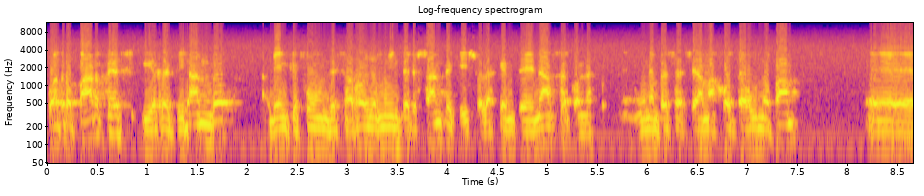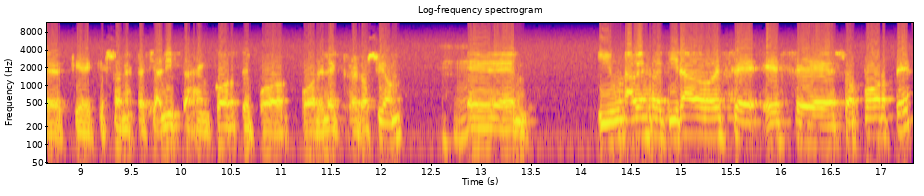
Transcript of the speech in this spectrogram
cuatro partes y retirando también que fue un desarrollo muy interesante que hizo la gente de NASA con una empresa que se llama J1 PAM, eh, que, son especialistas en corte por, por electroerosión. Eh, y una vez retirado ese, ese soporte,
